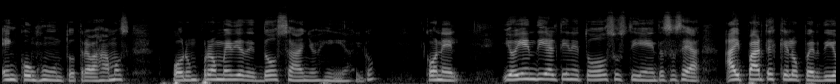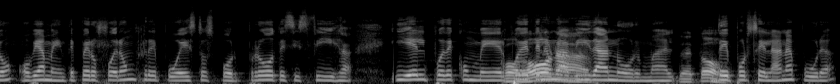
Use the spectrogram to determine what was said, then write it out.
en conjunto trabajamos por un promedio de dos años y algo con él. Y hoy en día él tiene todos sus dientes, o sea, hay partes que lo perdió, obviamente, pero fueron repuestos por prótesis fija y él puede comer, puede tener una vida normal de todo. porcelana pura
